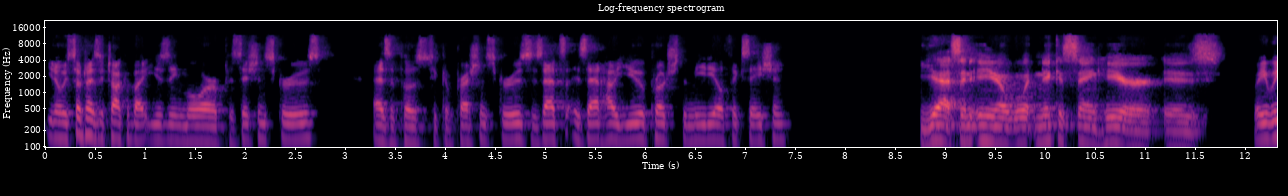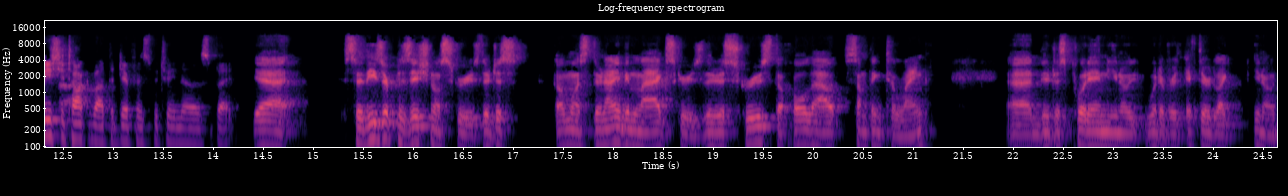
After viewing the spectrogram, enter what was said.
you know, we sometimes we talk about using more position screws as opposed to compression screws. Is that is that how you approach the medial fixation? Yes, and you know what Nick is saying here is we we should uh, talk about the difference between those, but yeah. So these are positional screws. They're just almost they're not even lag screws. They're just screws to hold out something to length. Uh, they're just put in you know whatever if they're like you know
